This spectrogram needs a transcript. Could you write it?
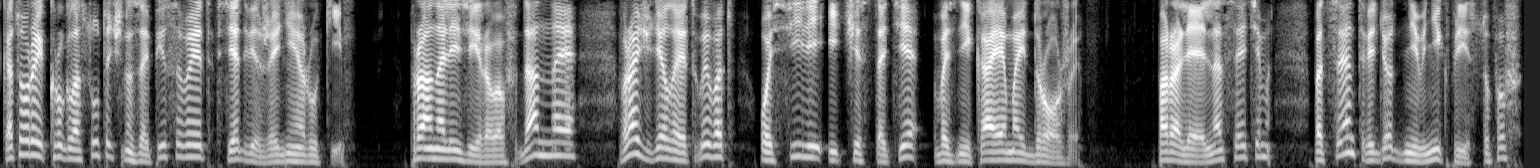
который круглосуточно записывает все движения руки. Проанализировав данные, врач делает вывод о силе и частоте возникаемой дрожи. Параллельно с этим пациент ведет дневник приступов,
